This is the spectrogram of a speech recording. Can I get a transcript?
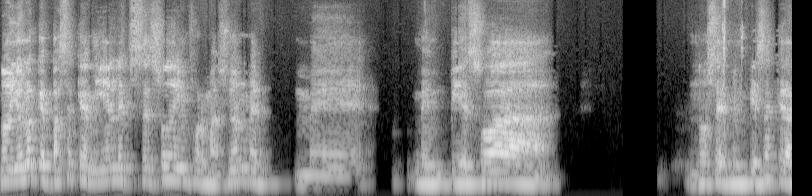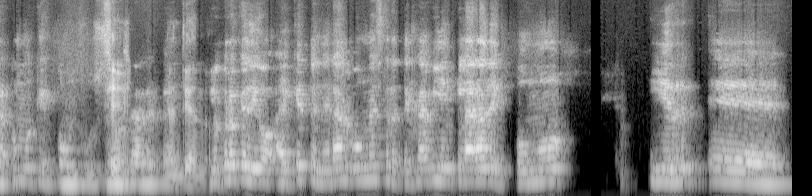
No, yo lo que pasa es que a mí el exceso de información me, me, me empiezo a, no sé, me empieza a crear como que confusión de repente. Entiendo. Yo creo que digo, hay que tener algo, una estrategia bien clara de cómo ir eh,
